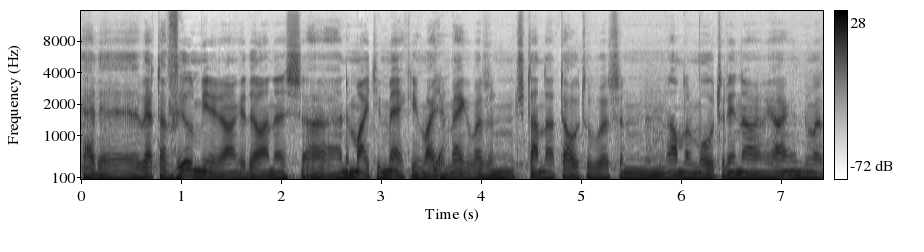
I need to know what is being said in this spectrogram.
ja, er werd daar veel meer aan gedaan als aan de Mighty Mac. Die Mighty Mac was een standaard auto, was een andere motor in aangehangen. Maar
